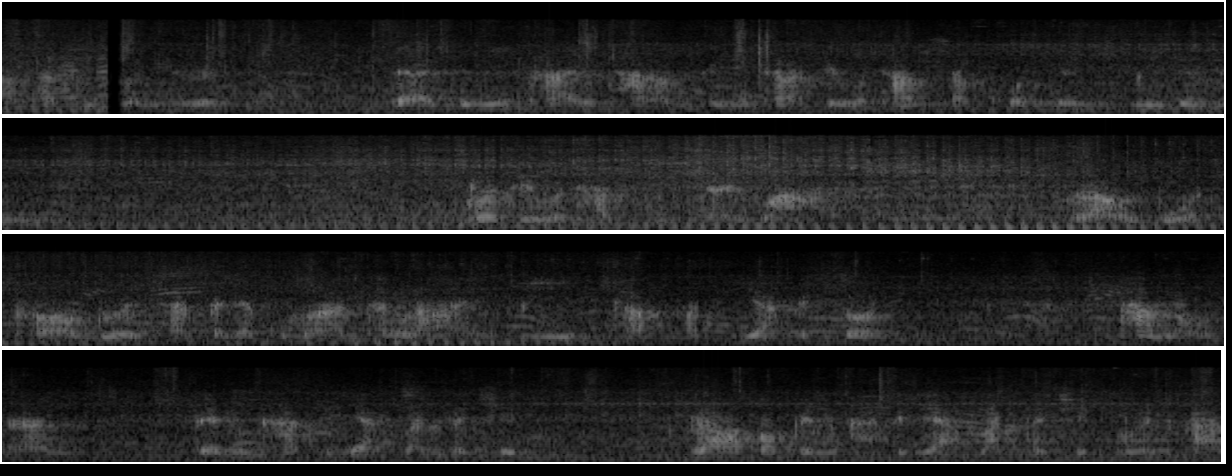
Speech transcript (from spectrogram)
าทับคนอื่น แต่จะมีใครถามถึงพระเทวทัตสักคนหนึ่งที่ไม่มีพระเทวทัตติดใจว่า เราบวชพร้อมด้วยสักยกุมารทั้งหลายปีพระพัทยาเป็นต้นท่านเหล่านั้นเป็นขัตยาบรรพชิต เราก็เป็นขัตยาบรรพชิตเหมือนกัน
